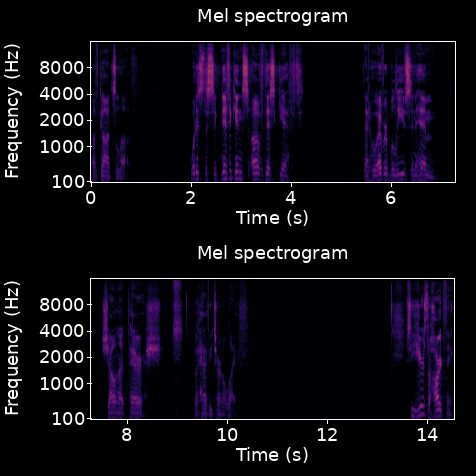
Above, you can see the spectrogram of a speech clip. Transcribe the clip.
of God's love. What is the significance of this gift? That whoever believes in him shall not perish, but have eternal life. See, here's the hard thing.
